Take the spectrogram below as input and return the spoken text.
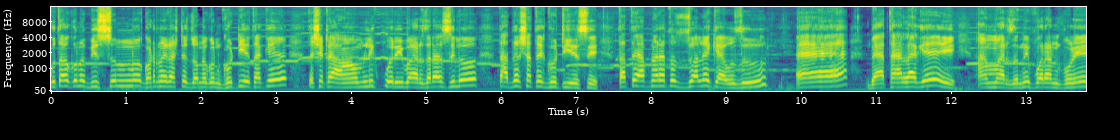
কোথাও কোনো বিচ্ছিন্ন ঘটনায় রাষ্ট্রের জনগণ ঘটিয়ে থাকে, তো সেটা আওয়ামী লীগ পরিবার যারা ছিল, তাদের সাথে ঘটিয়েছে। তাতে আপনারা তো জলে কে হুজুর? ব্যথা লাগে আমার জন্য পরাণ পড়ে।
